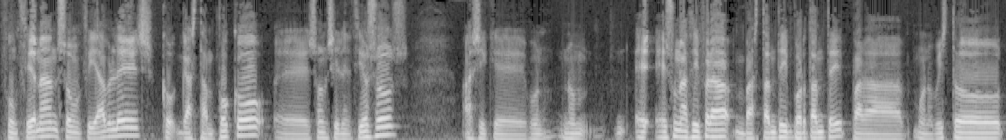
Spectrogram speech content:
funcionan, son fiables, gastan poco, eh, son silenciosos. Así que, bueno, no- e- es una cifra bastante importante para, bueno, visto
